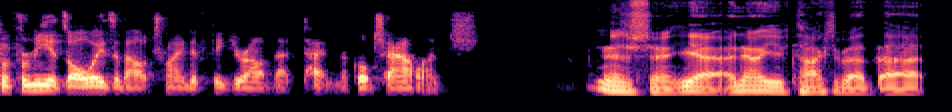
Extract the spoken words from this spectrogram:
But for me, it's always about trying to figure out that technical challenge. Interesting. Yeah, I know you've talked about that.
